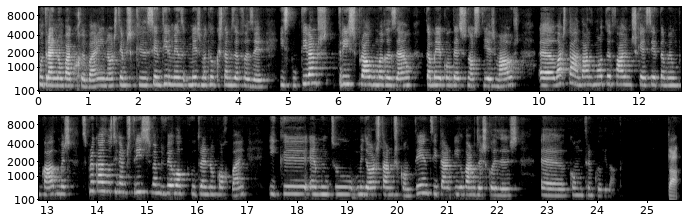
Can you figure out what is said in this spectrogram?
o treino não vai correr bem e nós temos que sentir mesmo aquilo que estamos a fazer. E se estivermos tristes por alguma razão, também acontece nos nossos dias maus, uh, lá está, andar de moto faz-nos esquecer também um bocado, mas se por acaso nós estivermos tristes, vamos ver logo que o treino não corre bem e que é muito melhor estarmos contentes e, tar, e levarmos as coisas uh, com tranquilidade. Tá,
